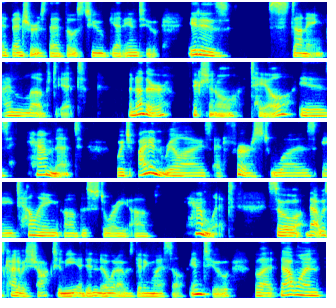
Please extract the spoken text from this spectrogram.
adventures that those two get into. It is stunning. I loved it. Another fictional tale is Hamnet, which I didn't realize at first was a telling of the story of Hamlet. So that was kind of a shock to me. I didn't know what I was getting myself into, but that one,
